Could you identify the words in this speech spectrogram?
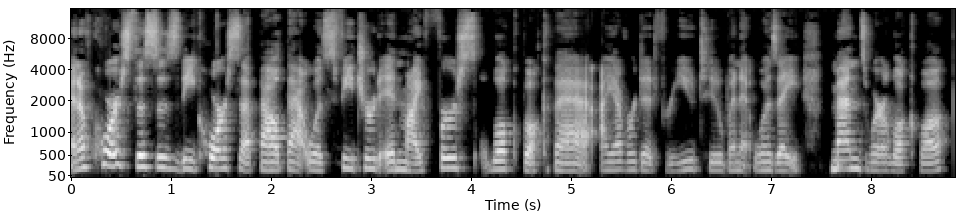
And of course, this is the corset belt that was featured in my first lookbook that I ever did for YouTube. And it was a menswear lookbook.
